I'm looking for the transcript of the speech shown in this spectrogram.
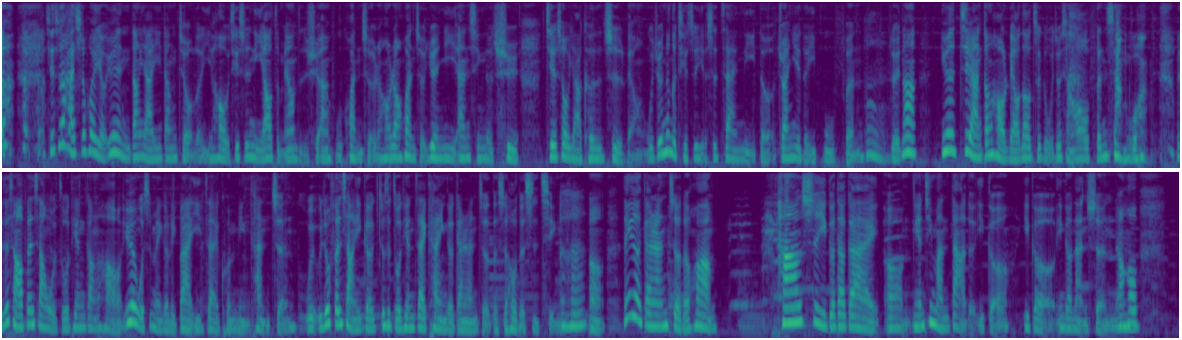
其实还是会有，因为你当牙医当久了以后，其实你要怎么样子去安抚患者，然后让患者愿意安心的去接受牙科的治疗。我觉得那个其实也是在你的专业的一部分。嗯，对，那。因为既然刚好聊到这个，我就想要分享我，我就想要分享我昨天刚好，因为我是每个礼拜一在昆明看诊，我我就分享一个，就是昨天在看一个感染者的时候的事情。嗯，嗯，那个感染者的话，他是一个大概呃年纪蛮大的一个一个一个男生，然后。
